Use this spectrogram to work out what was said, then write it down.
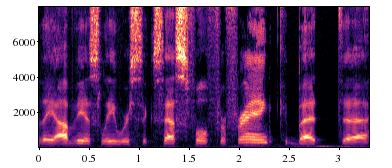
they obviously were successful for Frank, but uh,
